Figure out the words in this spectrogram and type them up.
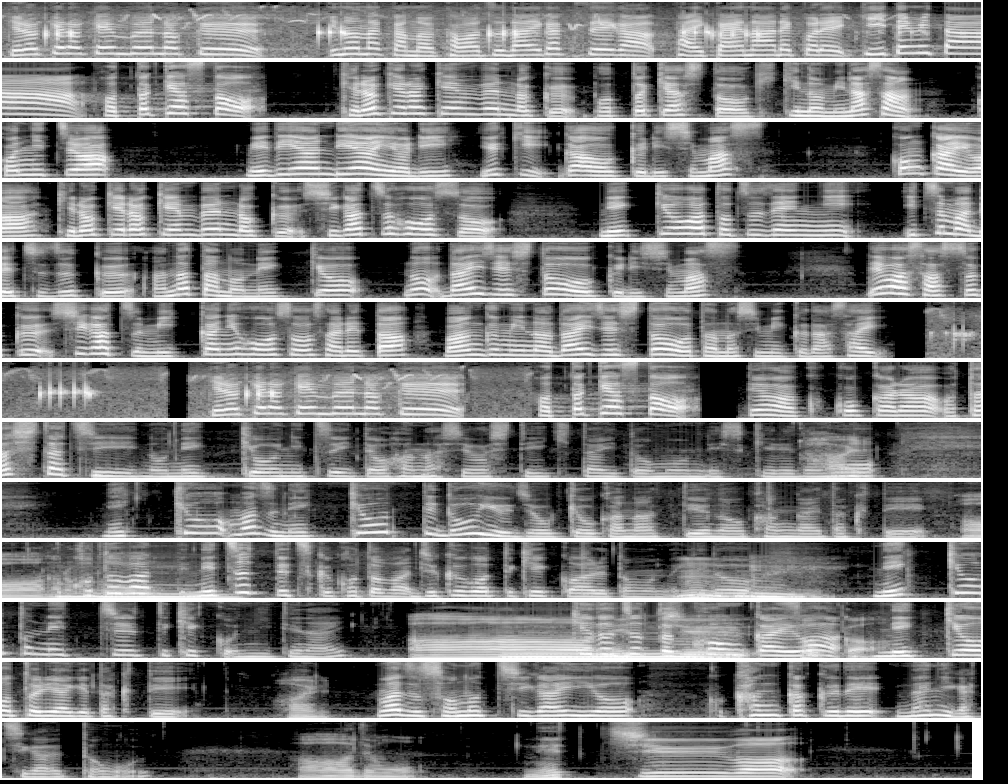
ケロケロ見聞録。井の中の河津大学生が大会のあれこれ聞いてみた。ポッドキャスト。ケロケロ見聞録ポッドキャストをお聞きの皆さん。こんにちは。メディアンリアンよりゆきがお送りします。今回はケロケロ見聞録4月放送。熱狂は突然にいつまで続くあなたの熱狂のダイジェストをお送りします。では早速4月3日に放送された番組のダイジェストをお楽しみください。ケロケロ見聞録。ポッドキャスト。ではここから私たちの熱狂についてお話をしていきたいと思うんですけれども、はい。熱狂まず熱狂ってどういう状況かなっていうのを考えたくて言葉って熱ってつく言葉熟語って結構あると思うんだけど、うんうん熱狂と熱中って結構似てない？ああけどちょっと今回は熱狂を取り上げたくてはい。まずその違いを感覚で何が違うと思う？ああでも熱中は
